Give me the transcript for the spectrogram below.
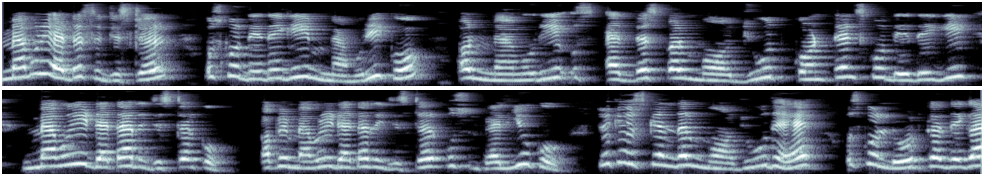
मेमोरी एड्रेस रजिस्टर उसको दे देगी मेमोरी को, और मेमोरी उस एड्रेस पर मौजूद कंटेंट्स को दे देगी मेमोरी डाटा रजिस्टर को। और फिर मेमोरी डाटा रजिस्टर उस वैल्यू को, जो कि उसके अंदर मौजूद है, उसको लोड कर देगा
